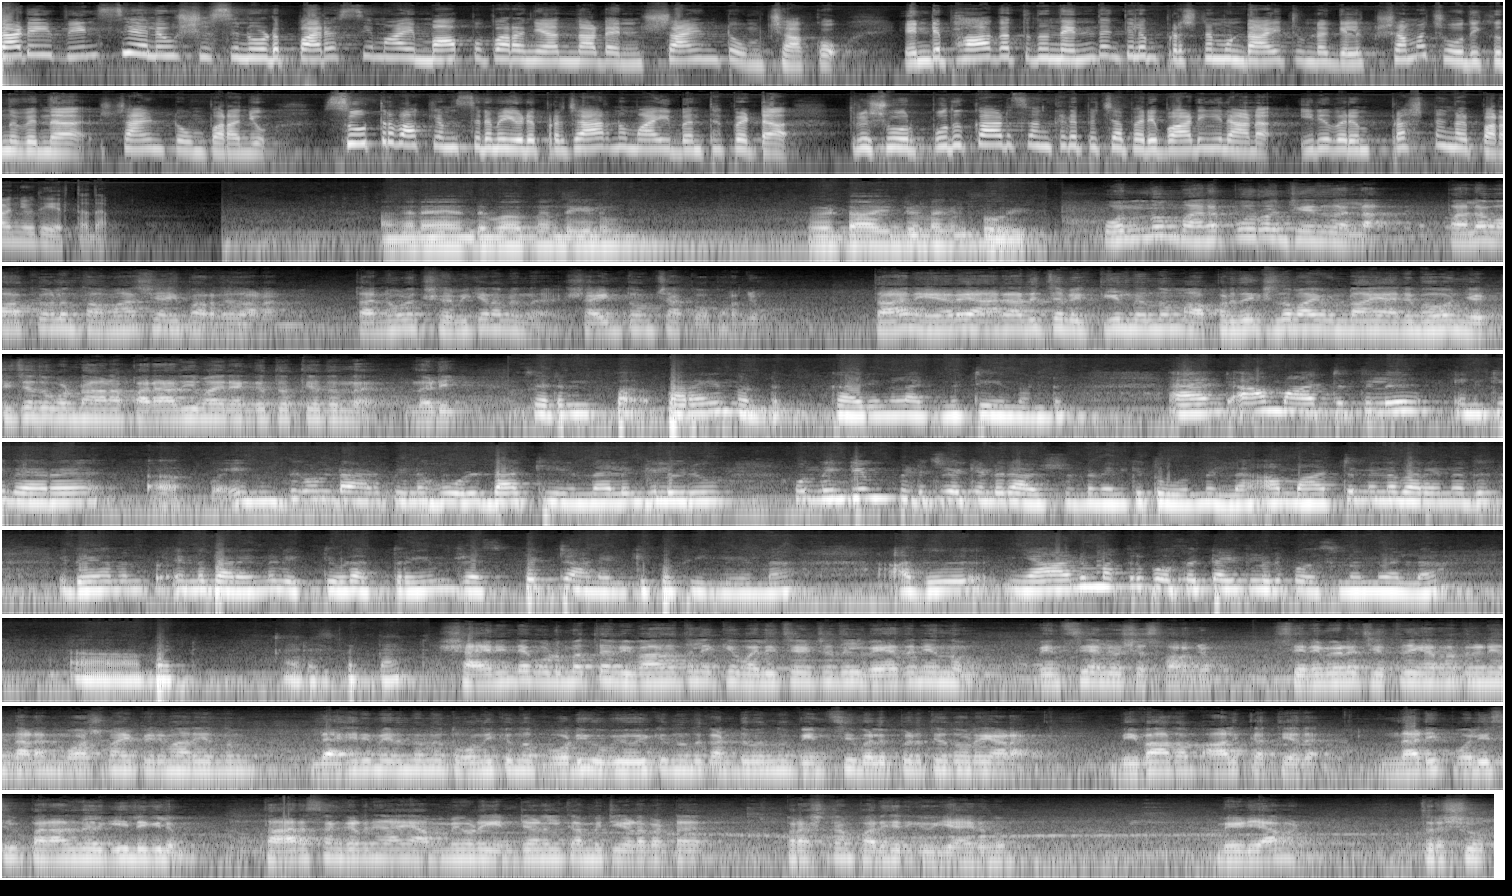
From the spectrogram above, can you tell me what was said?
നടി വിൻസി അലൂഷ്യസിനോട് പരസ്യമായി മാപ്പ് പറഞ്ഞ നടൻ ഷൈൻ ടോം ചാക്കോ എന്റെ ഭാഗത്തു നിന്ന് എന്തെങ്കിലും പ്രശ്നമുണ്ടായിട്ടുണ്ടെങ്കിൽ ക്ഷമ ചോദിക്കുന്നുവെന്ന് ഷൈൻ ടോം പറഞ്ഞു. സൂത്രവാക്യം സിനിമയുടെ പ്രചാരണവുമായി ബന്ധപ്പെട്ട് തൃശൂർ പുതുക്കാട് സംഘടിപ്പിച്ച പരിപാടിയിലാണ് ഇരുവരും പ്രശ്നങ്ങൾ പറഞ്ഞു തീർത്തത്. അങ്ങനെ എന്റെ ഭാഗത്ത് എന്തെങ്കിലും കേട്ടായിട്ടുണ്ടെങ്കിൽ സോറി ഒന്നും മനഃപൂർവം ചെയ്തതല്ല. പല വാക്കുകളും തമാശയായി പറഞ്ഞതാണ്. തന്നോട് ക്ഷമിക്കണമെന്ന് ഷൈൻ ടോം ചാക്കോ പറഞ്ഞു. താൻ ഏറെ ആരാധിച്ച വ്യക്തിയിൽ നിന്നും അപ്രതീക്ഷിതമായി ഉണ്ടായ അനുഭവം ഞെട്ടിച്ചതുകൊണ്ടാണ് പരാതിയുമായി രംഗത്തെത്തിയതെന്ന് നടി. ചേട്ടൻ പറയുന്നുണ്ട് കാര്യങ്ങൾ അഡ്മിറ്റ് ചെയ്യുന്നുണ്ട്. ആൻഡ് ആ മാറ്റത്തിൽ എനിക്ക് വേറെ എന്തുകൊണ്ടാണ് പിന്നെ ഹോൾഡ് ബാക്ക് ചെയ്യുന്ന അല്ലെങ്കിൽ ഒരു ഒന്നിന്റെയും പിടിച്ചു വെക്കേണ്ട ഒരു ആവശ്യമുണ്ടെന്ന് എനിക്ക് തോന്നുന്നില്ല. ആ മാറ്റം എന്ന് പറയുന്നത് ഇദ്ദേഹം എന്ന് പറയുന്ന വ്യക്തിയോട് അത്രയും റെസ്പെക്റ്റ് ആണ് എനിക്കിപ്പോൾ ഫീൽ ചെയ്യുന്നത്. അത് ഞാനും അത്ര പെർഫെക്റ്റ് ആയിട്ടുള്ള ഒരു പേഴ്സൺ ഒന്നുമല്ല ബട്ട് ഷൈനിന്റെ കുടുംബത്തെ വിവാദത്തിലേക്ക് വലിച്ചേച്ചതിൽ വേദനയെന്നും വിൻസി അലൂഷ്യസ് പറഞ്ഞു. സിനിമയുടെ ചിത്രീകരണത്തിനിടെ നടൻ മോശമായി പെരുമാറിയെന്നും ലഹരി മരുന്നെന്ന് തോന്നിക്കുന്ന പൊടി ഉപയോഗിക്കുന്നത് കണ്ടുവെന്നും വിൻസി വെളിപ്പെടുത്തിയതോടെയാണ് വിവാദം ആളിക്കത്തിയത്. നടി പോലീസിൽ പരാതി നൽകിയില്ലെങ്കിലും താരസംഘടനയായ അമ്മയുടെ ഇന്റേണൽ കമ്മിറ്റി ഇടപെട്ട് പ്രശ്നം പരിഹരിക്കുകയായിരുന്നു. Media one Thrissur.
